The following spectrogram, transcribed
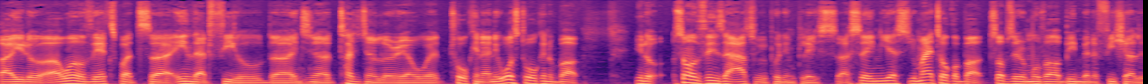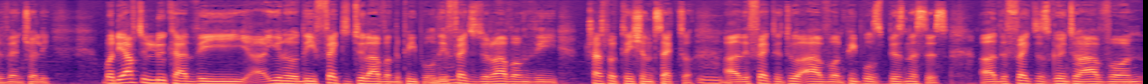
Uh, you know, uh, one of the experts uh, in that field, uh, Engineer Tajuddin Olorie, were talking, and he was talking about you know, some of the things that have to be put in place. Uh, saying, yes, you might talk about subsidy removal being beneficial eventually, but you have to look at the, uh, you know, the effect it will have on the people, mm-hmm. the effect it will have on the transportation sector, mm-hmm. uh, the effect it will have on people's businesses, uh, the effect it's going to have on,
